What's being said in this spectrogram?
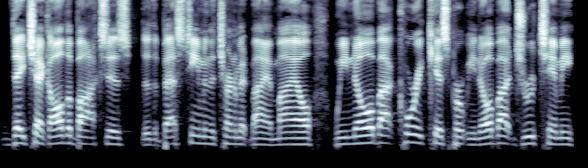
they check all the boxes. They're the best team in the tournament by a mile. We know about Corey Kispert. We know about Drew Timme.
